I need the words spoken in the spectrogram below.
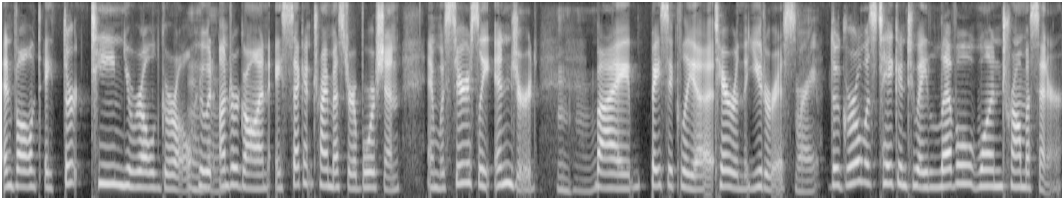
involved a 13 year old girl mm-hmm. who had mm-hmm. undergone a second trimester abortion and was seriously injured mm-hmm. by basically a tear in the uterus. Right. The girl was taken to a level one trauma center.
